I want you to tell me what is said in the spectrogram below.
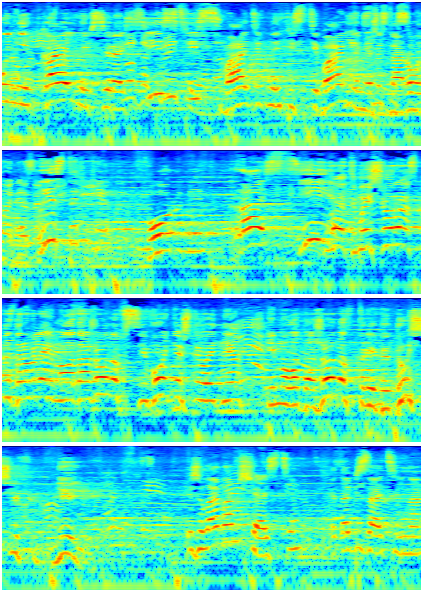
уникальный всероссийский свадебный фестиваль на международной выставке в форуме «Россия». Давайте мы еще раз поздравляем молодоженов сегодняшнего дня и молодоженов предыдущих дней. И желаю вам счастья, это обязательно,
